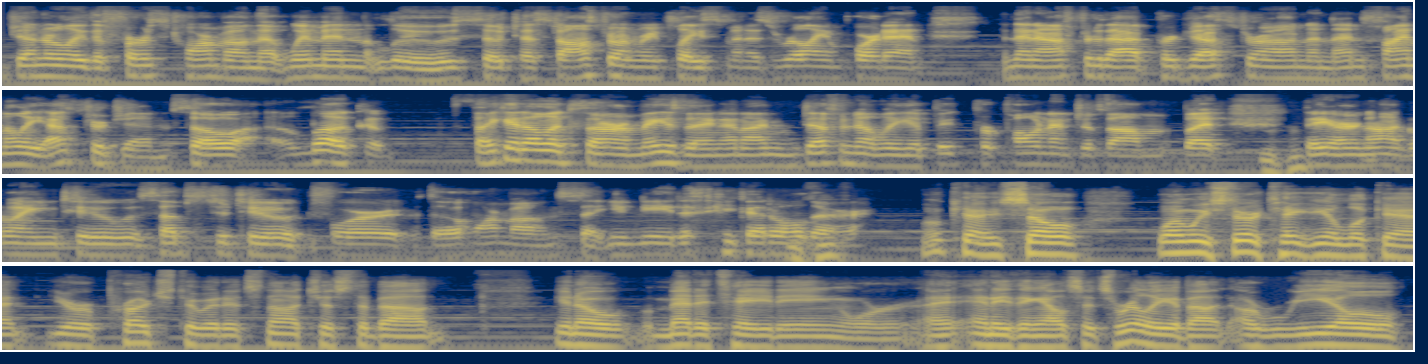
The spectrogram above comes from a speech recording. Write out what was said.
generally the first hormone that women lose so testosterone replacement is really important and then after that progesterone and then finally estrogen so look psychedelics are amazing and i'm definitely a big proponent of them but mm-hmm. they are not going to substitute for the hormones that you need as you get mm-hmm. older okay so when we start taking a look at your approach to it it's not just about you know, meditating or anything else. It's really about a real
